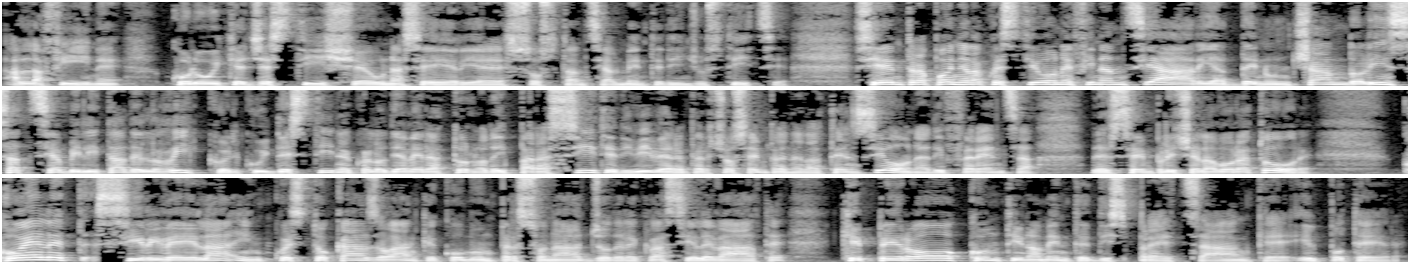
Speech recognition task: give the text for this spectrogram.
alla fine colui che gestisce una serie sostanzialmente di ingiustizie. Si entra poi nella questione finanziaria, denunciando l'insaziabilità del ricco, il cui destino è quello di avere attorno dei parassiti e di vivere perciò sempre nella tensione, a differenza del semplice lavoratore. Coelet si rivela in questo caso anche come un personaggio delle classi elevate che però continuamente disprezza anche il potere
